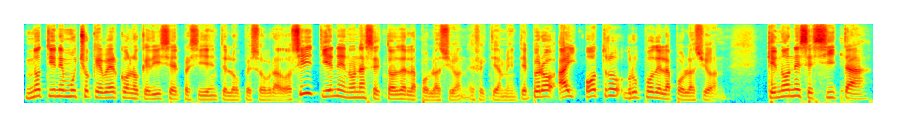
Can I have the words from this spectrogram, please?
no tiene mucho que ver con lo que dice el presidente López Obrador. Sí, tiene en un sector de la población, efectivamente, pero hay otro grupo de la población que no necesita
